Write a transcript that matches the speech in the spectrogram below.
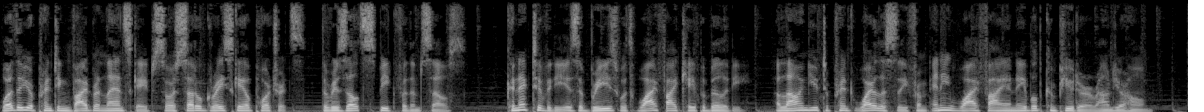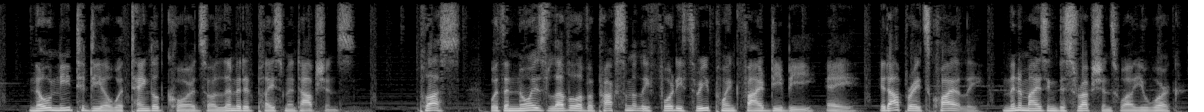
Whether you're printing vibrant landscapes or subtle grayscale portraits, the results speak for themselves. Connectivity is a breeze with Wi Fi capability, allowing you to print wirelessly from any Wi Fi enabled computer around your home. No need to deal with tangled cords or limited placement options. Plus, with a noise level of approximately 43.5 dBA, it operates quietly, minimizing disruptions while you work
